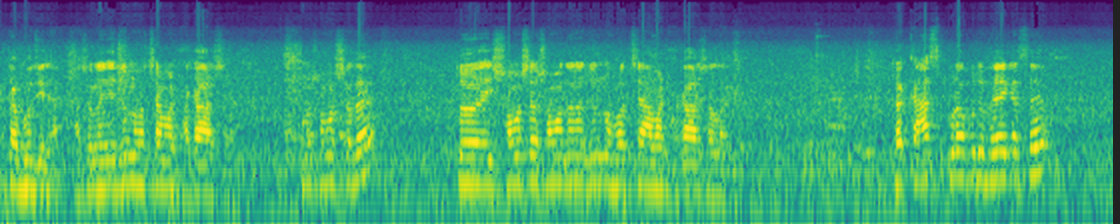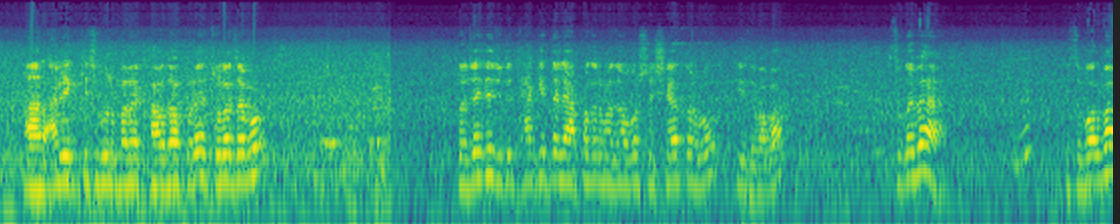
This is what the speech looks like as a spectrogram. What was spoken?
একটা বুঝি না। আসলে এই জন্য হচ্ছে আমার ঢাকা আসা। কোনো সমস্যা দেয়? তো এই সমস্যার সমাধানের জন্য হচ্ছে আমার ঢাকা আসা লাগে। তা কাজ পুরোপুরি হয়ে গেছে আর আমি কিছুক্ষণ পরে খাওয়া দাওয়া করে চলে যাব। তো দেখি যদি থাকি তাহলে আপনাদের মাঝে অবশ্যই শেয়ার করব। কি যে বাবা? কিছু কইবা? কিছু বলবা?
